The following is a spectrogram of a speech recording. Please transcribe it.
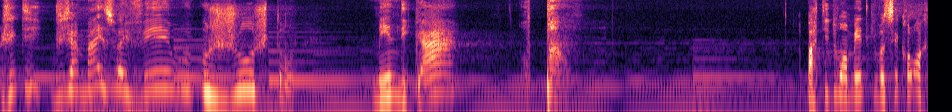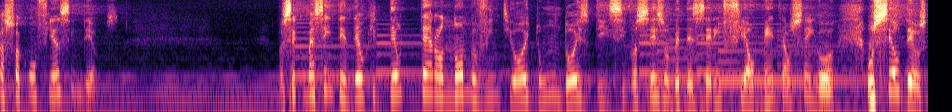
a gente jamais vai ver o, o justo mendigar o pão. A partir do momento que você coloca a sua confiança em Deus, você começa a entender o que Deuteronômio 28, 1, 2 diz: se vocês obedecerem fielmente ao Senhor, o seu Deus,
